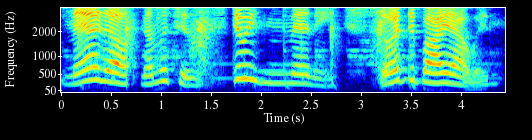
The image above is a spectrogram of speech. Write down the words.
Man Up number two, Stewie Manny, Lord by Alvin.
